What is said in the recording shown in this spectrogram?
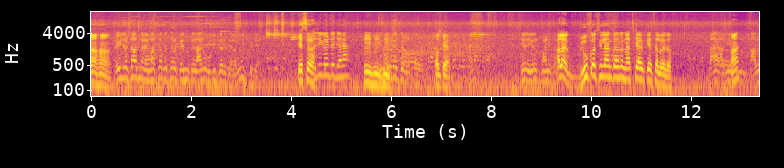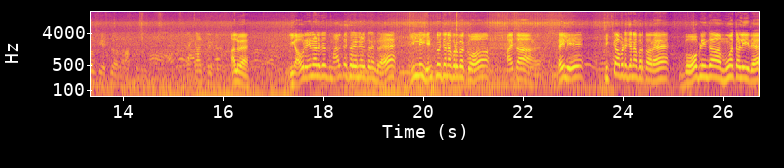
ಹಾಂ ಹಾಂ. ಐದು ವರ್ಷ ಆದ್ಮೇಲೆ ಮತ್ತೆ ಬರ್ತಾರೆ ಕೈ ಮುಖ ಆಗ ಹೋಗಿದ್ದಾರೆ ಜನ ಊಹಿಸ್ಕೊಳ್ಳಿ ಎಸ್ ಅಲ್ಲಿ ಗಂಟೆ ಜನ? ಹ್ಞೂ ಹ್ಞೂ. ಓಕೆ ಅಲ್ಲ, ಗ್ಲೂಕೋಸ್ ಇಲ್ಲ ಅಂತಂದ್ರೆ ನಾಚಿಕೆ ಆದ ಕೇಸ್ ಅಲ್ವಾ ಇದು? ಅಲ್ವೇ? ಈಗ ಅವ್ರು ಏನು ಹೇಳಿದ್ರೆ ಅಂತ ಸರ್ ಏನು ಹೇಳ್ತಾರೆ ಅಂದರೆ, ಇಲ್ಲಿ ಎಂಟುನೂರು ಜನ ಬರಬೇಕು, ಆಯಿತಾ? ಡೈಲಿ ಸಿಕ್ಕಾಪಟ್ಟೆ ಜನ ಬರ್ತಾವ್ರೆ ಹೋಬ್ಳಿಯಿಂದ ಮೂವತ್ತಳ್ಳಿ ಇದೆ,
